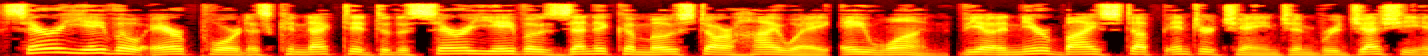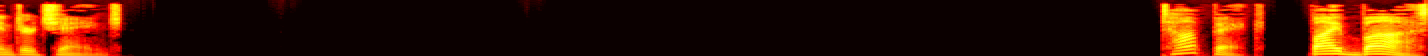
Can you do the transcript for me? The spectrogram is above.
Sarajevo Airport is connected to the Sarajevo-Zenica Mostar Highway A1 via a nearby Stup interchange and Brzeshi interchange. By bus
